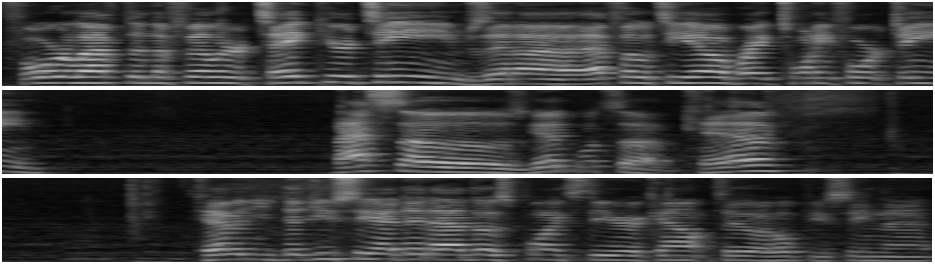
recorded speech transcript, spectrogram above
Four left in the filler. Take your teams in a FOTL break 2014. Basso's good. What's up, Kev? Kevin, did you see I did add those points to your account too? I hope you've seen that.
